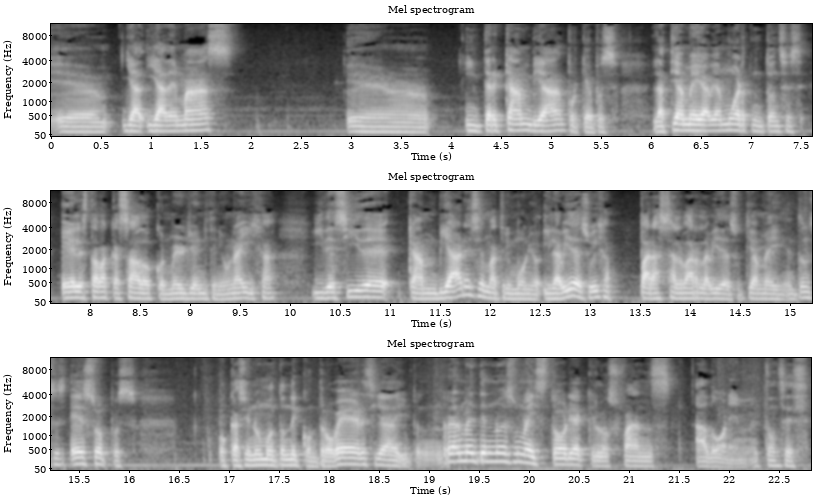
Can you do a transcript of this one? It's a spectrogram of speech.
Eh, y, además eh, intercambia, porque pues la tía May había muerto, entonces él estaba casado con Mary Jane y tenía una hija, y decide cambiar ese matrimonio y la vida de su hija para salvar la vida de su tía May. Entonces eso pues ocasionó un montón de controversia y pues, realmente no es una historia que los fans adoren. Entonces,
